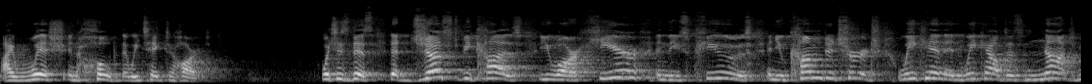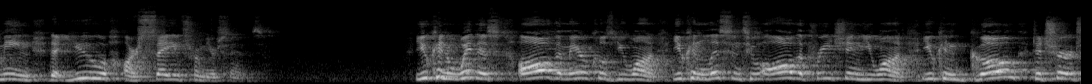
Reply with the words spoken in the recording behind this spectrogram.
I wish and hope that we take to heart. Which is this that just because you are here in these pews and you come to church week in and week out does not mean that you are saved from your sins. You can witness all the miracles you want. You can listen to all the preaching you want. You can go to church,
